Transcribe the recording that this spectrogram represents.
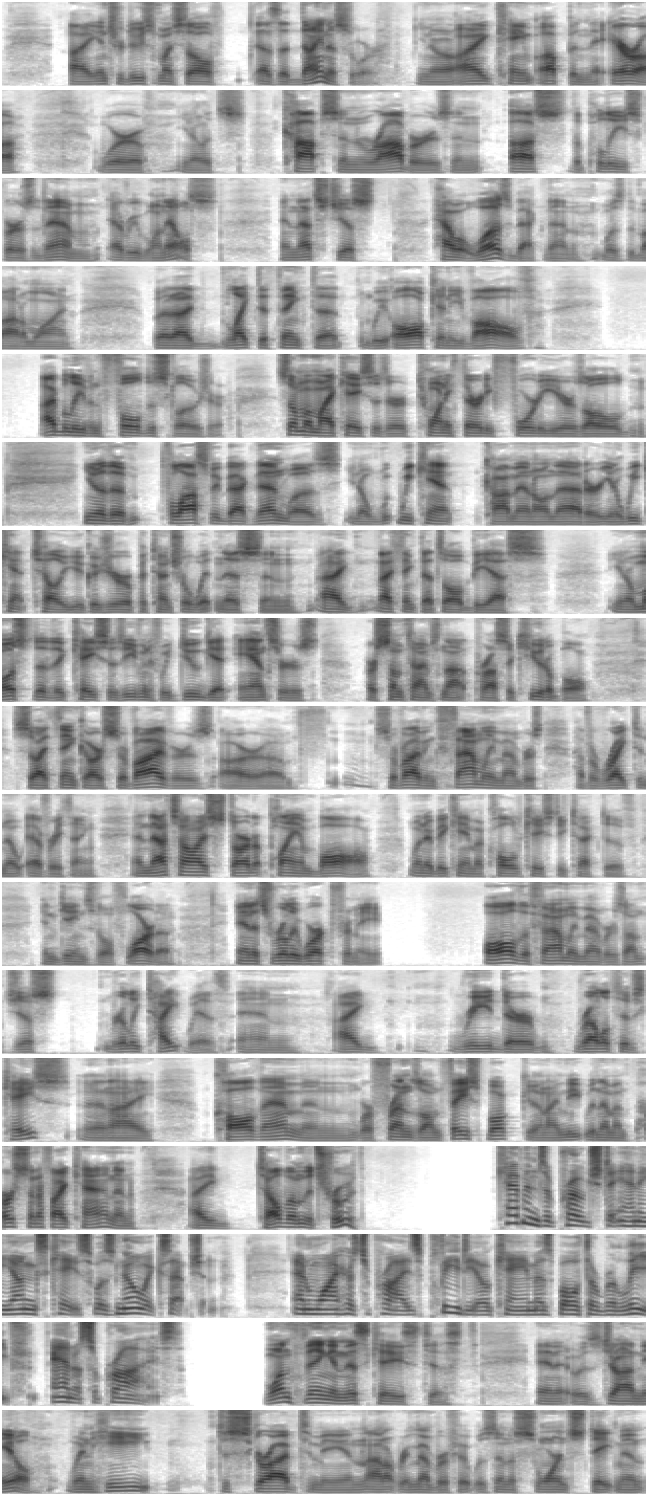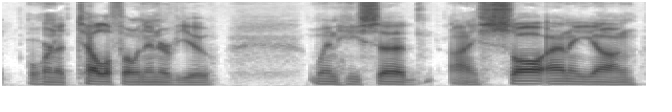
I introduce myself as a dinosaur. You know, I came up in the era where, you know, it's cops and robbers and us, the police, versus them, everyone else. And that's just how it was back then was the bottom line. But I'd like to think that we all can evolve. I believe in full disclosure. Some of my cases are 20, 30, 40 years old. And, you know, the philosophy back then was, you know, we, can't comment on that or, you know, we can't tell you because you're a potential witness. And I, I think that's all BS. You know, most of the cases, even if we do get answers, are sometimes not prosecutable. So I think our survivors, our um, f- surviving family members, have a right to know everything. And that's how I started playing ball when I became a cold case detective in Gainesville, Florida. And it's really worked for me. All the family members I'm just really tight with. And I read their relative's case and I call them and we're friends on Facebook and I meet with them in person if I can and I tell them the truth. Kevin's approach to Anna Young's case was no exception, and why her surprise plea deal came as both a relief and a surprise. One thing in this case, just, and it was John Neal, when he described to me, and I don't remember if it was in a sworn statement or in a telephone interview, when he said, I saw Anna Young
